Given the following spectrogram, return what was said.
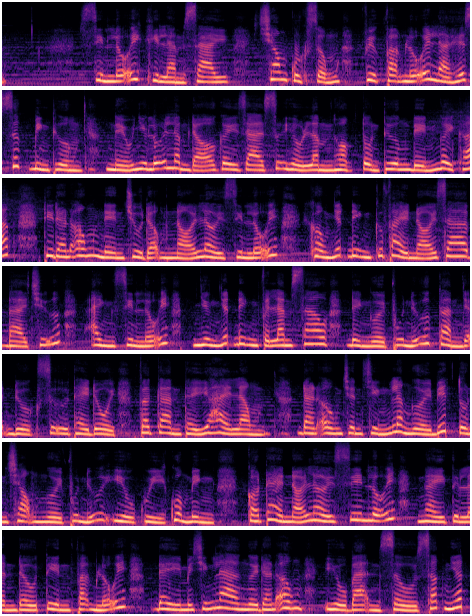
Xin lỗi khi làm sai, trong cuộc sống, việc phạm lỗi là hết sức bình thường. Nếu như lỗi lầm đó gây ra sự hiểu lầm hoặc tổn thương đến người khác, thì đàn ông nên chủ động nói lời xin lỗi. Không nhất định cứ phải nói ra ba chữ anh xin lỗi, nhưng nhất định phải làm sao để người phụ nữ cảm nhận được sự thay đổi và cảm thấy hài lòng. Đàn ông chân chính là người biết tôn trọng người phụ nữ yêu quý của mình, có thể nói lời xin lỗi ngay từ lần đầu tiên phạm lỗi. Đây mới chính là người đàn ông yêu bạn sâu sắc sắc nhất.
